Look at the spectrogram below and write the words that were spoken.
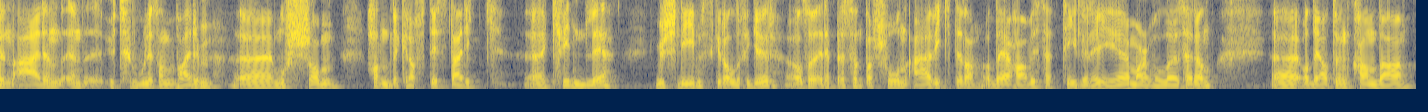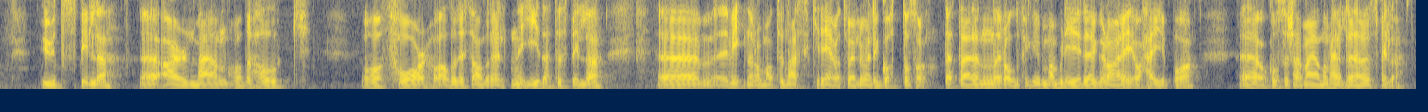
hun er en, en utrolig sånn varm, morsom, handlekraftig, sterk, kvinnelig muslimsk rollefigur. Altså Representasjon er viktig, da, og det har vi sett tidligere i Marvel-serien. Og det at hun kan da utspille uh, Iron Man og The Hulk og Thor og alle disse andre heltene i dette spillet, vitner om at hun er skrevet veldig veldig godt. Også. Dette er en rollefigur man blir glad i og heier på og koser seg med gjennom hele spillet.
